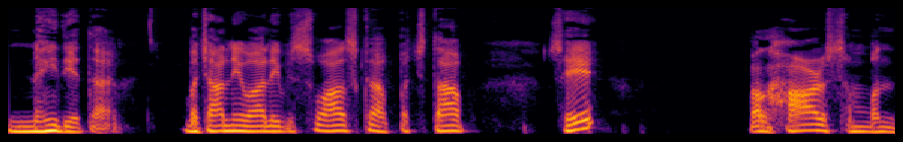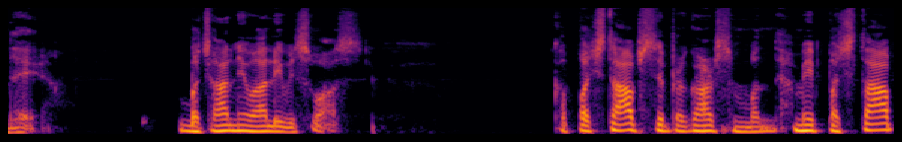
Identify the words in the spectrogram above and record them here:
नहीं देता है। बचाने वाले विश्वास का पछताप से प्रगाढ़ संबंध है, बचाने वाले विश्वास का पछताप से प्रगाढ़ संबंध हमें पछताप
